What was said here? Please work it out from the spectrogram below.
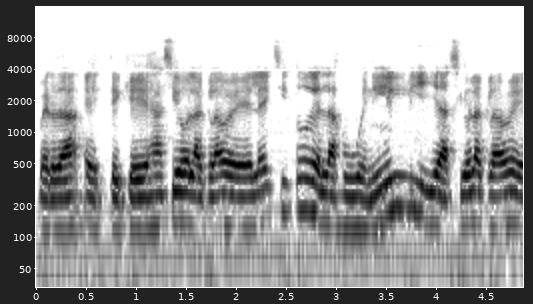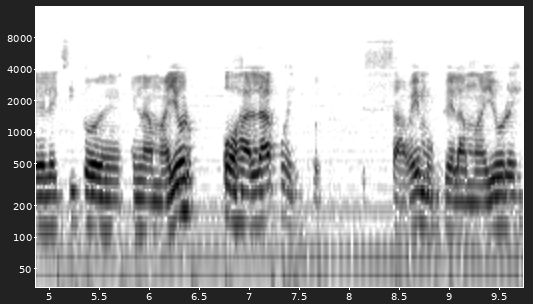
¿Verdad? Este, que ha sido la clave del éxito de la juvenil y ha sido la clave del éxito en, la mayor. Ojalá, pues, pues, sabemos que la mayor es-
